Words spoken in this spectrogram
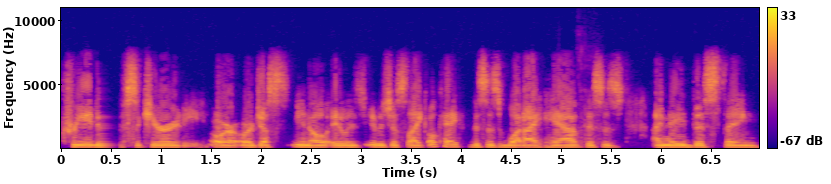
creative security or, or just, you know, it was, it was just like, okay, this is what I have. This is, I made this thing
